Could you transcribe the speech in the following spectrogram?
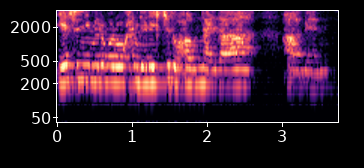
예수님 이름으로 간절히 기도하옵나이다. 아멘.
